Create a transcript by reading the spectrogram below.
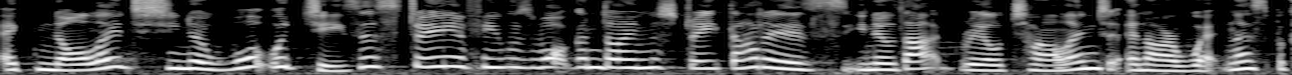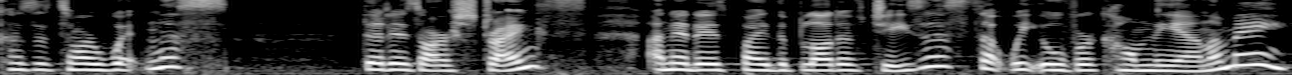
acknowledge? You know, what would Jesus do if he was walking down the street? That is, you know, that real challenge in our witness because it's our witness that is our strength, and it is by the blood of Jesus that we overcome the enemy,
